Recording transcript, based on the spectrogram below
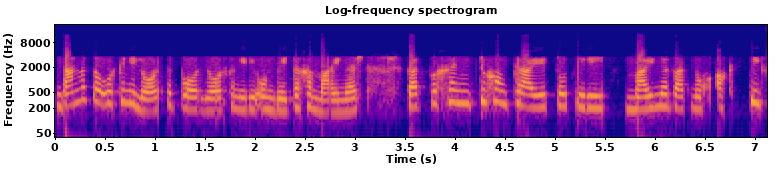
dan was daar ook in die laaste paar jaar van hierdie onwettige myners wat begin toegang kry het tot hierdie myne wat nog aktief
